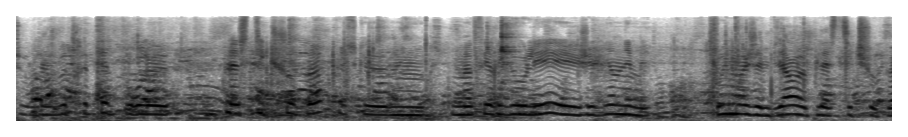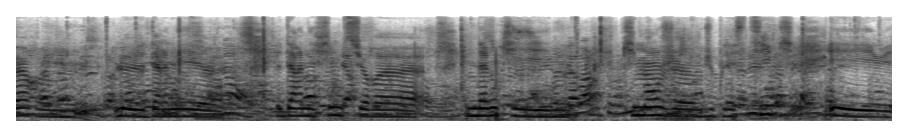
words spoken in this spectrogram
Je voterais peut-être pour le Plastic Chopper parce qu'il m'a fait rigoler et j'ai bien aimé. Oui, moi j'aime bien euh, Plastic Chopper, euh, le, dernier, le dernier film sur une dame qui, qui mange du plastique et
